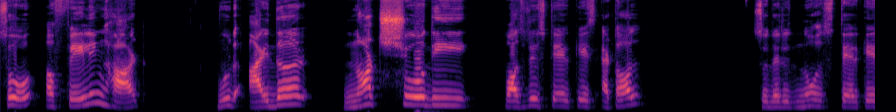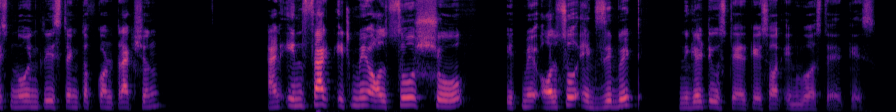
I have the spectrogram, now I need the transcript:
So, a failing heart would either not show the positive staircase at all. So, there is no staircase, no increased strength of contraction and in fact, it may also show, it may also exhibit negative staircase or inverse staircase.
